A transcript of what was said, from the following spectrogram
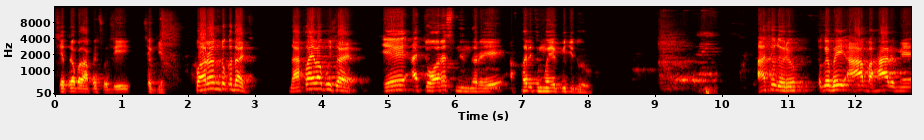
ક્ષેત્રફળ આપણે શોધી શકીએ. પરંતુ કદાચ દાખલા એવા પૂછાય, એ આ ચોરસની અંદર એ ફરીથી હું એક બીજી દોરું. આ શું દોર્યું? તો કે ભાઈ આ બહાર મેં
